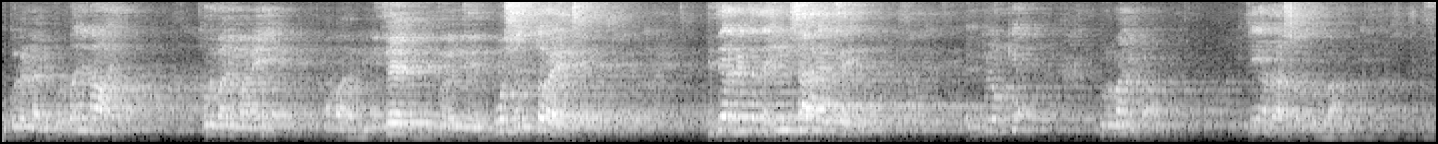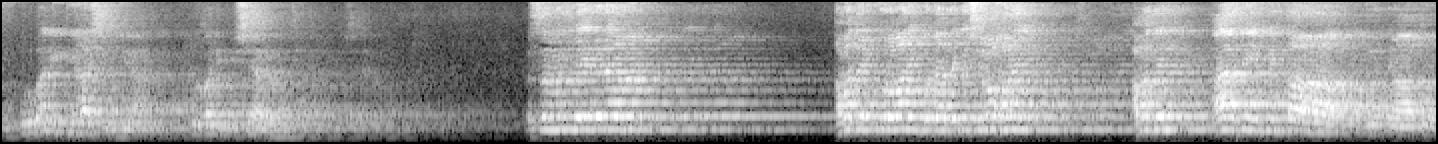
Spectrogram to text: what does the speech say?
এগুলোর নামে কুরবানি নয়। কুরবানি মানে আমার নিজের ভিতরে যে পশুত্ব রয়েছে, নিজের ভিতরে যে হিংসা রয়েছে, এগুলোকে কুরবানি করা আমরা আসল কুরবানি। কুরবানি ইতিহাস বুঝি না আমরা বুঝি মুসলমান আমাদের কুরবানি কোথা থেকে শুরু হয়, আমাদের আদি পিতা আদম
